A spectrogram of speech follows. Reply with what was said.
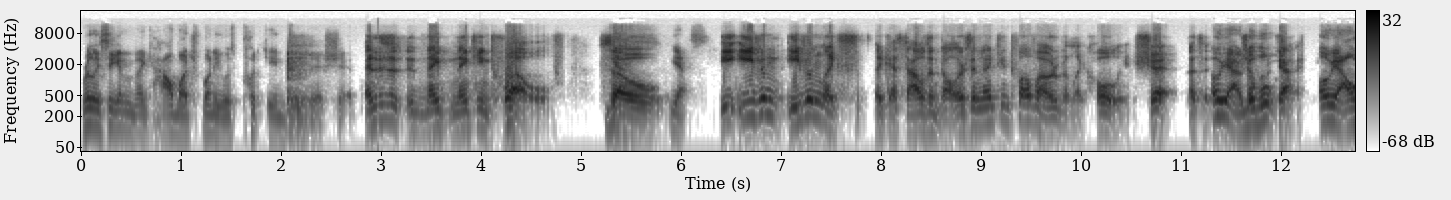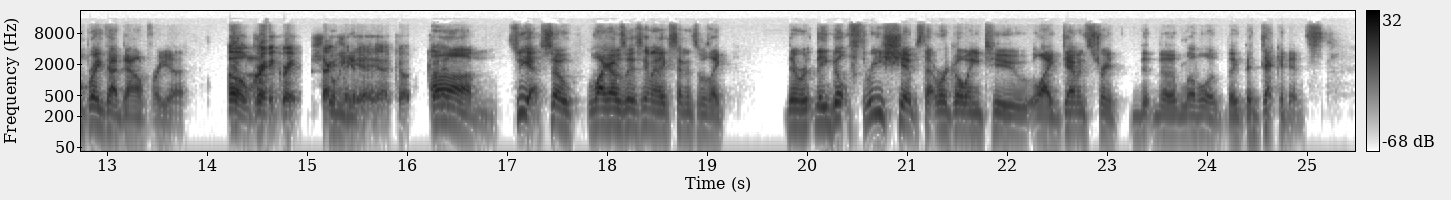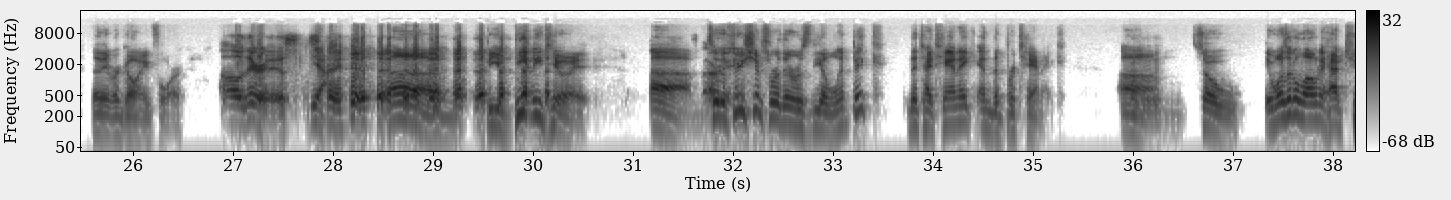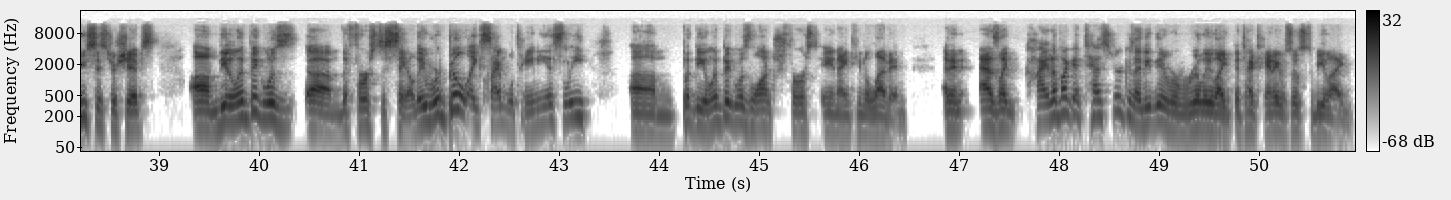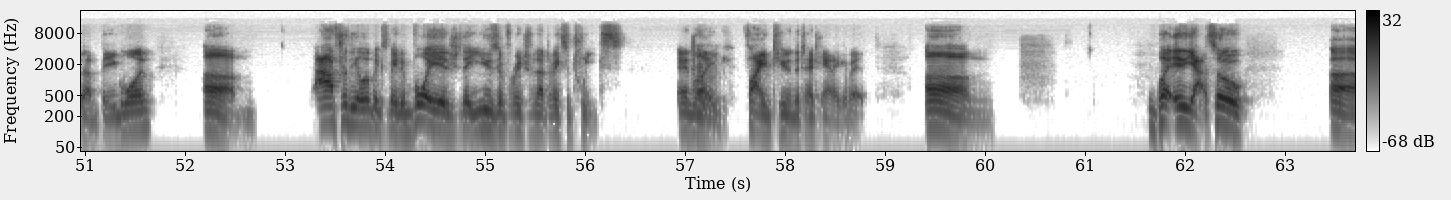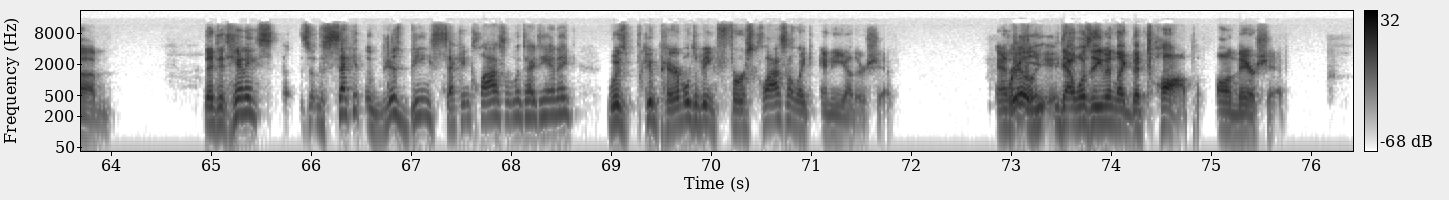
really sink in like how much money was put into this ship. And this is uh, ni- 1912. So yes, e- even even like like a thousand dollars in 1912, I would have been like, holy shit, that's it oh yeah, no, we'll, oh yeah, I'll break that down for you. Oh, Uh, great, great. Sorry, yeah, there. yeah. Go, go ahead. Um. So yeah. So like I was saying, my next sentence was like, there were they built three ships that were going to like demonstrate the, the level of like the decadence that they were going for. oh, there it is. Yeah. Um, but you beat me to it. Um, so the three ships were there was the Olympic, the Titanic, and the Britannic. Um, Mhm. So it wasn't alone; it had two sister ships. Um, the Olympic was um, the first to sail. They were built like simultaneously, um, but the Olympic was launched first in 1911, and then as like kind of like a tester because I think they were really like the Titanic was supposed to be like the big one. Um, after the Olympics made a voyage, they used information from that to make some tweaks and like fine tune the Titanic a bit. Um, but yeah, so um, the Titanic's so the second just being second class on the Titanic was comparable to being first class on like any other ship. And Really? that wasn't even like the top on their ship.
